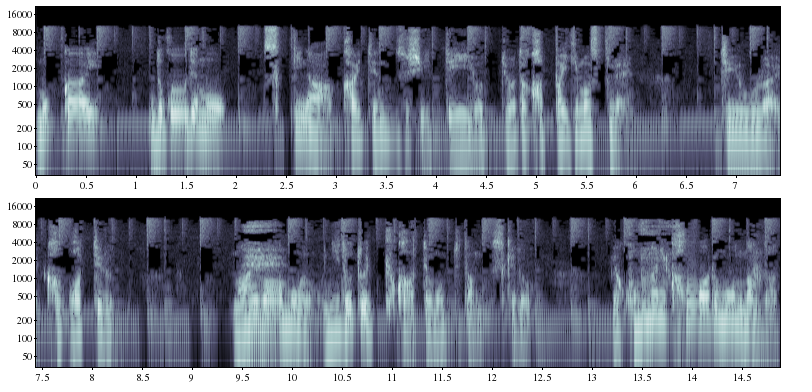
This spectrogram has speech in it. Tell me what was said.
もう一回、どこでも好きな回転寿司行っていいよって言われたらカッパ行きますね。っていうぐらい変わってる。前はもう二度と行くかって思ってたんですけど、いや、こんなに変わるもんなんだっ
